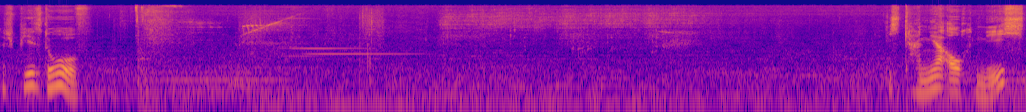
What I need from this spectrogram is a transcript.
Das Spiel ist doof. Ich kann ja auch nicht...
